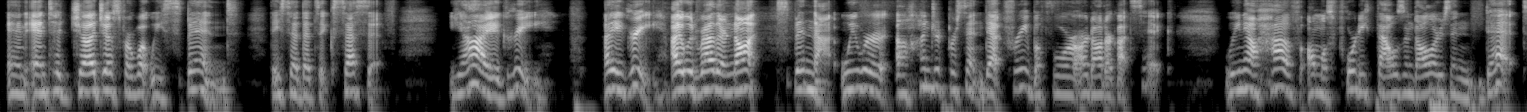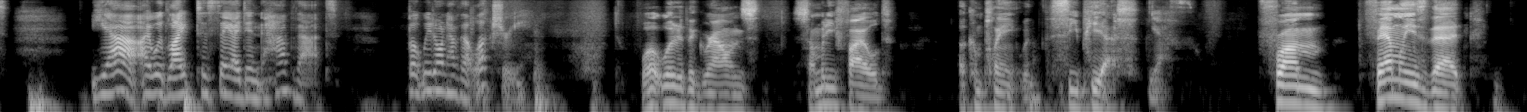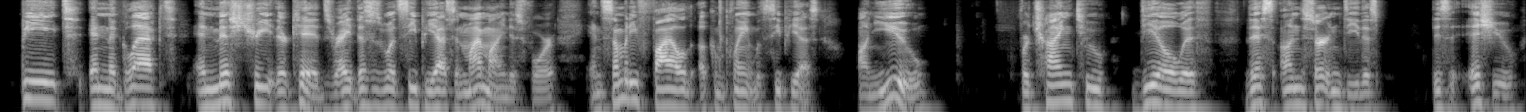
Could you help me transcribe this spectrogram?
and, and to judge us for what we spend, they said that's excessive. Yeah, I agree. I agree. I would rather not spend that. We were 100% debt free before our daughter got sick. We now have almost $40,000 in debt. Yeah, I would like to say I didn't have that, but we don't have that luxury. What were the grounds somebody filed a complaint with CPS? Yes. From families that beat and neglect and mistreat their kids, right? This is what CPS in my mind is for. And somebody filed a complaint with CPS on you for trying to deal with this uncertainty, this this issue.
